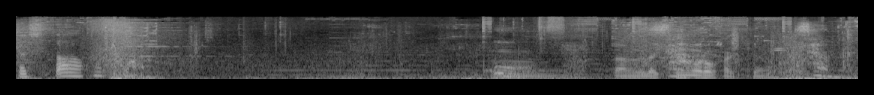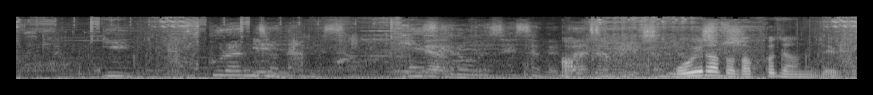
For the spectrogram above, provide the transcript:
됐어. 음, 난 레킹으로 갈게요. 3, 2, 불안전하면서 새로운 세상을 어, 맞이할 모이라도 나쁘지 않은데 이거.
